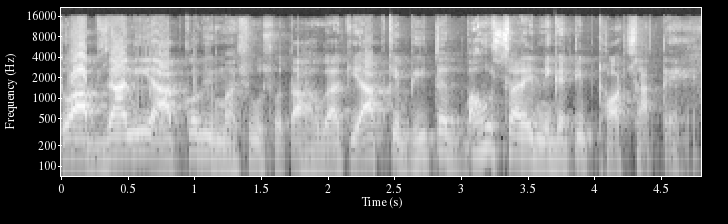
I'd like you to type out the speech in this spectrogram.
तो आप जानिए, आपको भी महसूस होता होगा कि आपके भीतर बहुत सारे निगेटिव थॉट्स आते हैं।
